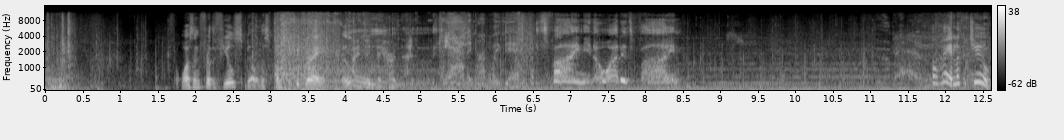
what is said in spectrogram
If it wasn't for the fuel spill, this place would be great. I think they heard that. Yeah, they probably did, but it's fine. You know what? It's fine. Oh, hey, look at you.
